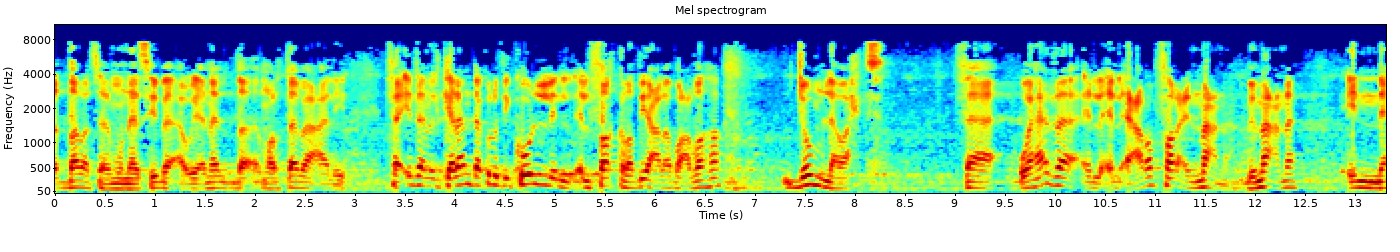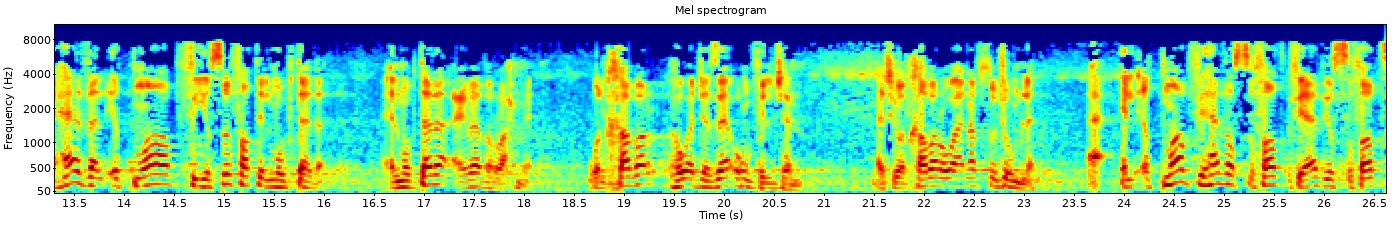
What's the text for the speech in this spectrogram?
الدرجة المناسبة أو ينال مرتبة عليه فإذا الكلام ده كله دي كل الفقرة دي على بعضها جملة واحدة. ف وهذا الإعراب فرع المعنى بمعنى إن هذا الإطناب في صفة المبتدأ. المبتدأ عباد الرحمن والخبر هو جزاؤهم في الجنة. ماشي والخبر هو نفسه جملة. الإطناب في هذا الصفات في هذه الصفات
